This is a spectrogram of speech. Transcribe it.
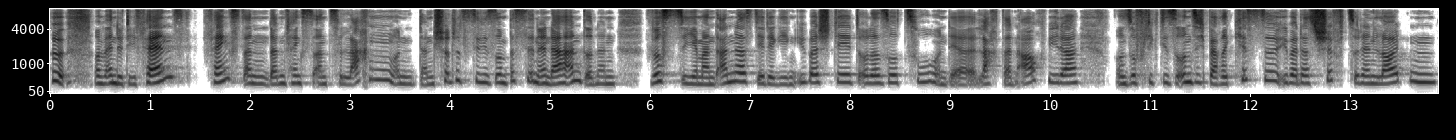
Und wenn du die fängst, fängst, dann, dann fängst du an zu lachen und dann schüttelst du die so ein bisschen in der Hand und dann wirst du jemand anders, der dir gegenübersteht oder so zu und der lacht dann auch wieder. Und so fliegt diese unsichtbare Kiste über das Schiff zu den Leuten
